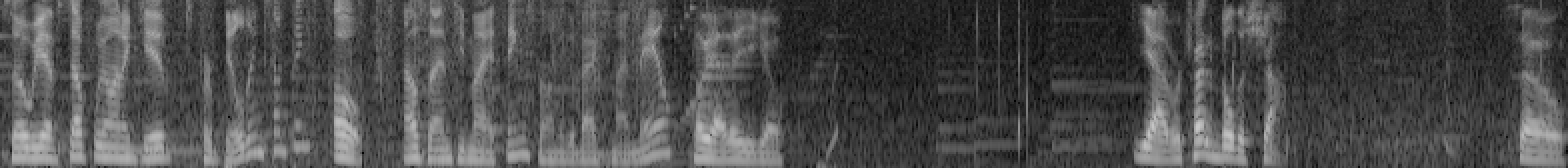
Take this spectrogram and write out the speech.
So we have stuff we want to give for building something. Oh, I also emptied my thing, so let me go back to my mail. Oh yeah, there you go. Yeah, we're trying to build a shop. So,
